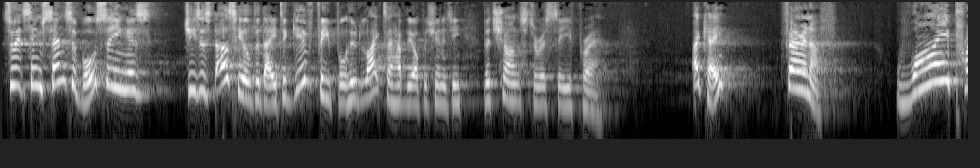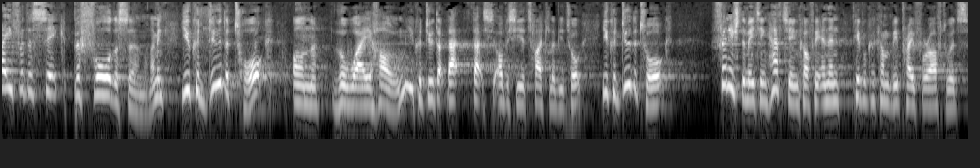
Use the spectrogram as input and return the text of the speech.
So it seems sensible, seeing as Jesus does heal today to give people who'd like to have the opportunity the chance to receive prayer. Okay, fair enough. Why pray for the sick before the sermon? I mean, you could do the talk on the way home. You could do that, that that's obviously the title of your talk. You could do the talk, finish the meeting, have tea and coffee, and then people could come and be prayed for afterwards.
